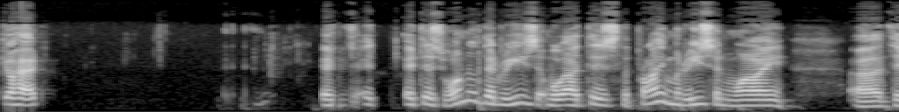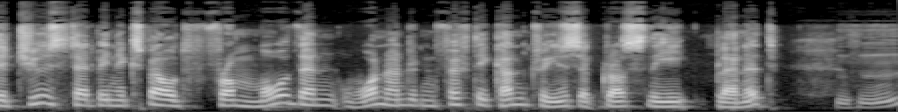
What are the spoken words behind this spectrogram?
go ahead. It, it, it is one of the reasons, well, it is the prime reason why uh, the Jews had been expelled from more than 150 countries across the planet, mm-hmm.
